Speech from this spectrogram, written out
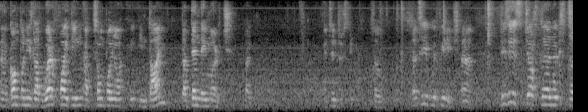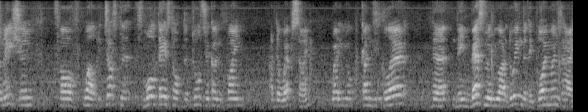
uh, companies that were fighting at some point in time that then they merge. Like, it's interesting. So let's see if we finish. Uh, this is just an explanation of, well, just a small taste of the tools you can find at the website where you can declare the, the investment you are doing, the deployments. I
